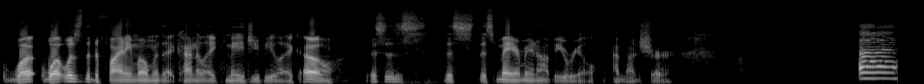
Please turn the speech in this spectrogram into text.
What what was the defining moment that kind of like made you be like, oh, this is this this may or may not be real. I'm not sure. Uh,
